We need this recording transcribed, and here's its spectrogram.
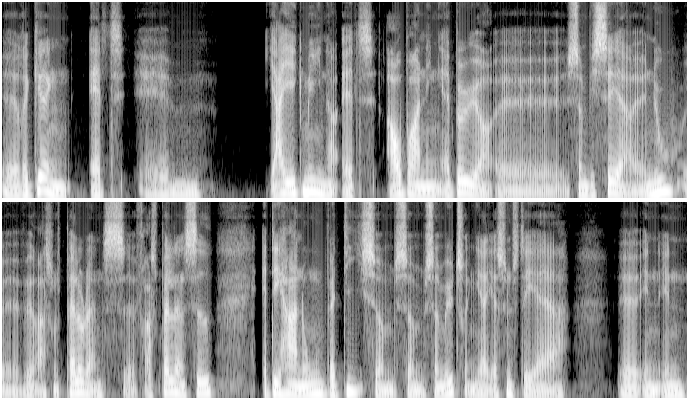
øh, regeringen, at øh, jeg ikke mener, at afbrænding af bøger, øh, som vi ser nu øh, ved Rasmus Paludans, øh, fra Rasmus Paludans side, at det har nogen værdi som, som, som ytring. Jeg, jeg synes, det er øh, en, en,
